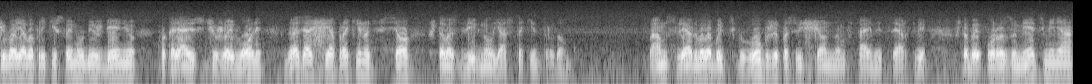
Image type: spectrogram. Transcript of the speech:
чего я, вопреки своему убеждению, покоряюсь чужой воле, грозящей опрокинуть все, что воздвигнул я с таким трудом. Вам следовало быть глубже посвященным в тайны церкви, чтобы уразуметь меня,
